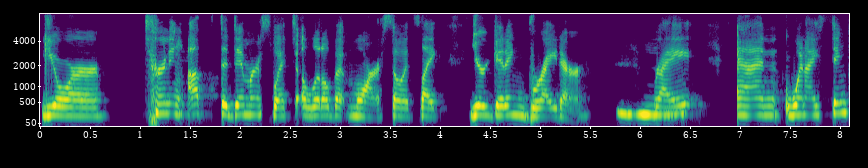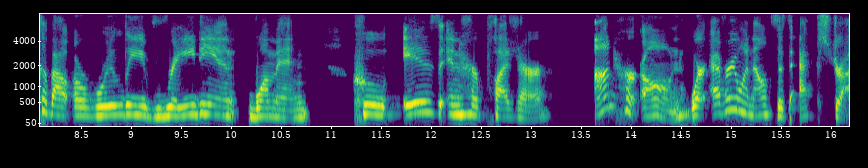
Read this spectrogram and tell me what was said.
you're turning up the dimmer switch a little bit more so it's like you're getting brighter mm-hmm. right and when i think about a really radiant woman who is in her pleasure on her own where everyone else is extra,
